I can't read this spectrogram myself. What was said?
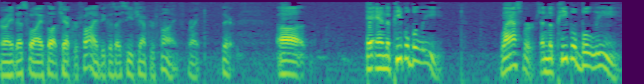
Right? That's why I thought chapter 5, because I see chapter 5 right there. Uh, and the people believed. Last verse. And the people believed.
